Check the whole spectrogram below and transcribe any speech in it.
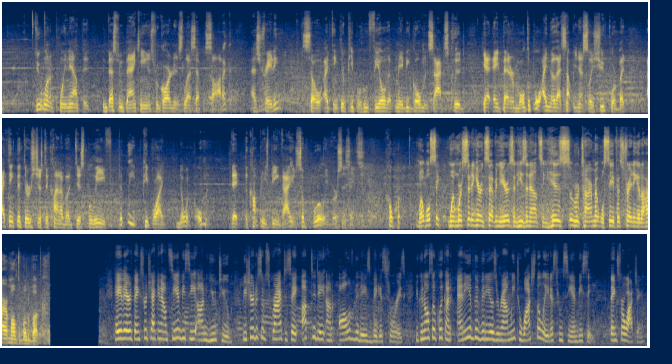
do want to point out that investment banking is regarded as less episodic as trading. So I think there are people who feel that maybe Goldman Sachs could get a better multiple. I know that's not what you necessarily shoot for, but I think that there's just a kind of a disbelief, particularly people I know at Goldman, that the company's being valued so poorly versus its cohort. Well, we'll see. When we're sitting here in seven years and he's announcing his retirement, we'll see if it's trading at a higher multiple to book. Hey there, thanks for checking out CNBC on YouTube. Be sure to subscribe to stay up to date on all of the day's biggest stories. You can also click on any of the videos around me to watch the latest from CNBC. Thanks for watching.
